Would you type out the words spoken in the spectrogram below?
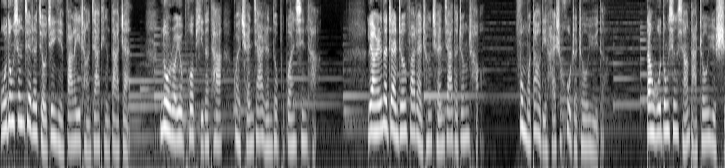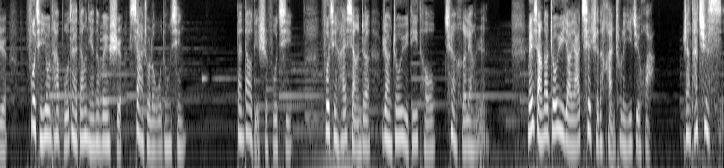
吴东兴借着酒劲引发了一场家庭大战，懦弱又泼皮的他怪全家人都不关心他，两人的战争发展成全家的争吵。父母到底还是护着周玉的。当吴东兴想打周玉时，父亲用他不在当年的威势吓住了吴东兴。但到底是夫妻。父亲还想着让周玉低头劝和两人，没想到周玉咬牙切齿地喊出了一句话：“让他去死！”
